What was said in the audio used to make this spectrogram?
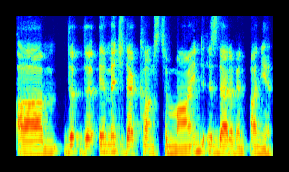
um, the the image that comes to mind is that of an onion.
